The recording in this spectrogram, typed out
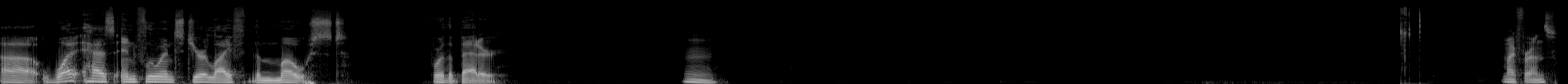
Uh, what has influenced your life the most for the better? hmm my friends.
